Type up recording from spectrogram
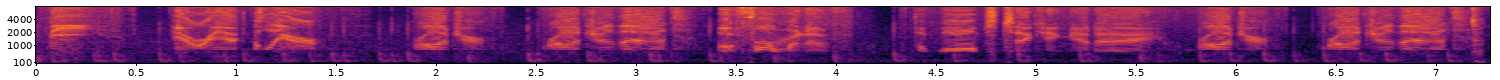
B, area clear. Roger. Roger that. Affirmative. The bomb's taking an A. Roger. Roger that.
